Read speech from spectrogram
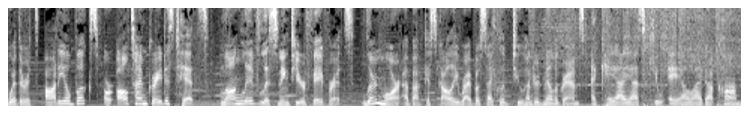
Whether it's audiobooks or all-time greatest hits, long live listening to your favorites. Learn more about Kisqali Ribociclib 200 milligrams at kisqali.com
